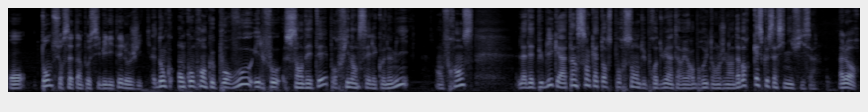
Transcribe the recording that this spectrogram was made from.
on, tombe sur cette impossibilité logique. Donc on comprend que pour vous, il faut s'endetter pour financer l'économie. En France, la dette publique a atteint 114% du produit intérieur brut en juin. D'abord, qu'est-ce que ça signifie ça? Alors,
